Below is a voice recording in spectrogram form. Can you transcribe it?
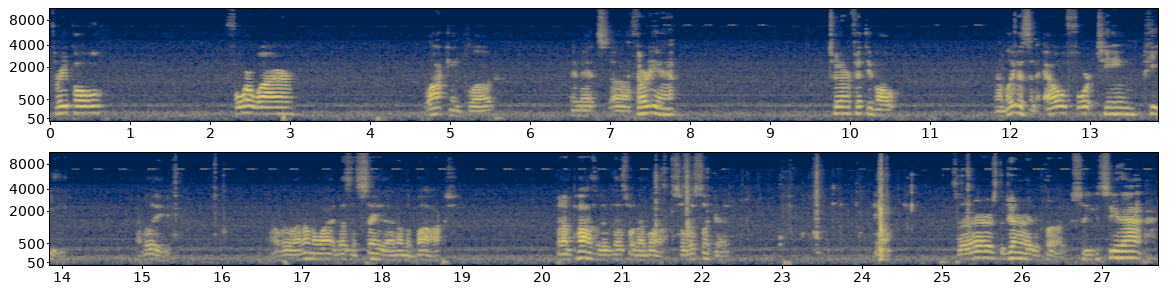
three pole, four wire locking plug. And it's uh, 30 amp, 250 volt, and I believe it's an L14P, I believe. Although I don't know why it doesn't say that on the box. But I'm positive that's what I bought. So let's look at it. Yeah. So there's the generator plug. So you can see that.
